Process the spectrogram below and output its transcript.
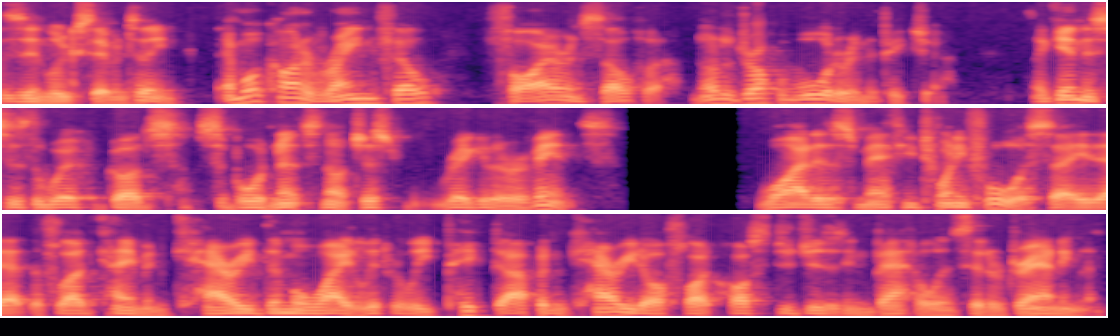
This is in Luke 17. And what kind of rain fell? Fire and sulfur. Not a drop of water in the picture. Again, this is the work of God's subordinates, not just regular events. Why does Matthew 24 say that the flood came and carried them away, literally picked up and carried off like hostages in battle instead of drowning them?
